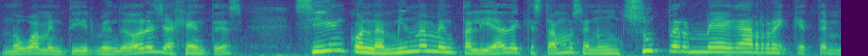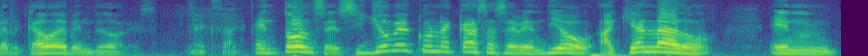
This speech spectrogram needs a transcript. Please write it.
no voy a mentir, vendedores y agentes siguen con la misma mentalidad de que estamos en un super mega requete mercado de vendedores. Exacto. Entonces, si yo veo que una casa se vendió aquí al lado en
